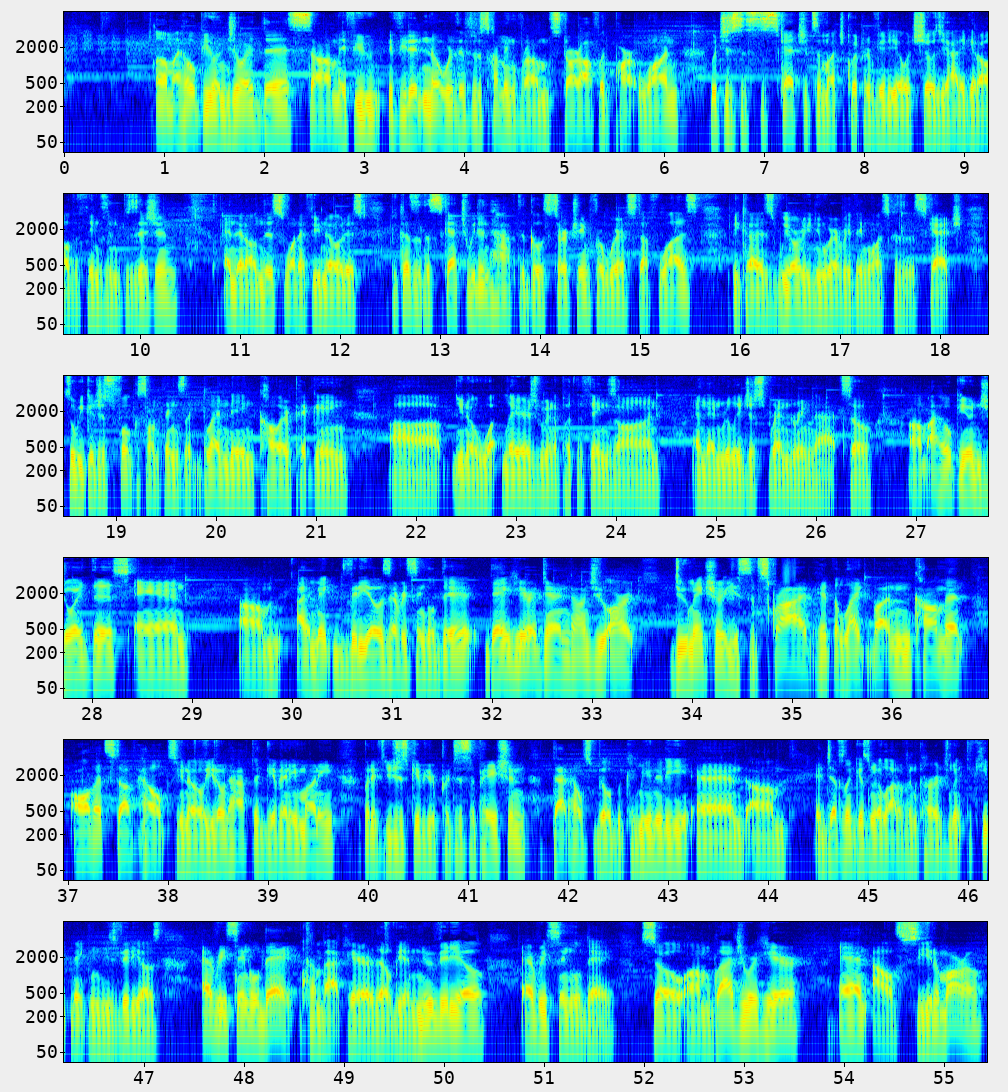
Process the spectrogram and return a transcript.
Um, I hope you enjoyed this. Um, if you if you didn't know where this was coming from, start off with part one, which is just a sketch. It's a much quicker video. It shows you how to get all the things in position. And then on this one, if you noticed, because of the sketch, we didn't have to go searching for where stuff was because we already knew where everything was because of the sketch. So we could just focus on things like blending, color picking, uh, you know, what layers we're going to put the things on, and then really just rendering that. So um, I hope you enjoyed this and um, I make videos every single day, day here at Darion Danjou Art. Do make sure you subscribe, hit the like button, comment. All that stuff helps. You know, you don't have to give any money, but if you just give your participation, that helps build the community. And um, it definitely gives me a lot of encouragement to keep making these videos every single day. Come back here. There'll be a new video every single day. So I'm glad you were here, and I'll see you tomorrow.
